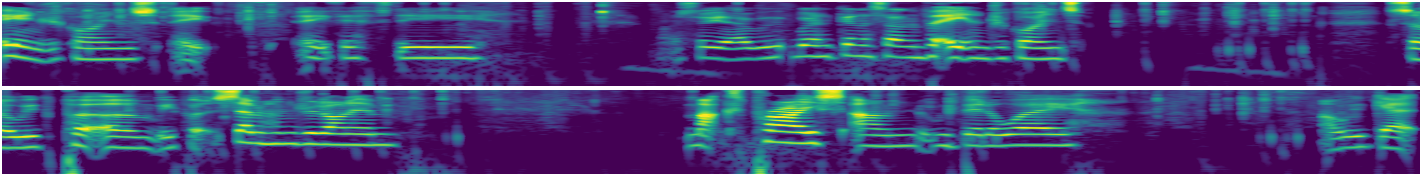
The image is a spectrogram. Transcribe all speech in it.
800 coins, 8 850 so yeah, we, we're gonna sell him for 800 coins. So we put um we put 700 on him, max price, and we bid away, and we get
